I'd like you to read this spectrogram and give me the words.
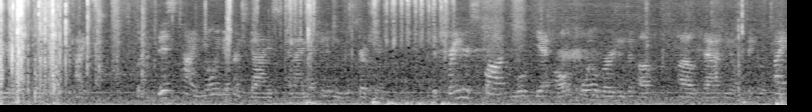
and your full tights. But this time, the only difference, guys, and I mentioned it in the description, the trainer spot will get all the foil versions of, of that, you know, particular type.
